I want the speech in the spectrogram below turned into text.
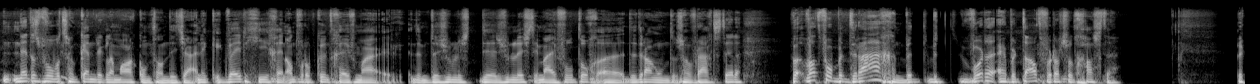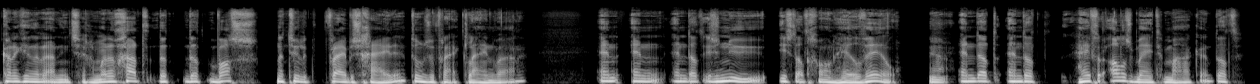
Net als bijvoorbeeld zo'n Kendrick Lamar komt dan dit jaar. En ik, ik weet dat je hier geen antwoord op kunt geven. Maar de, de, journalist, de journalist in mij voelt toch eh, de drang om zo'n vraag te stellen. Wa- Wat voor bedragen be- be- worden er betaald voor dat soort gasten? Dat kan ik inderdaad niet zeggen. Maar dat, gaat, dat, dat was natuurlijk vrij bescheiden toen ze vrij klein waren. En, en, en dat is nu, is dat gewoon heel veel. Ja. En, dat, en dat heeft er alles mee te maken dat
